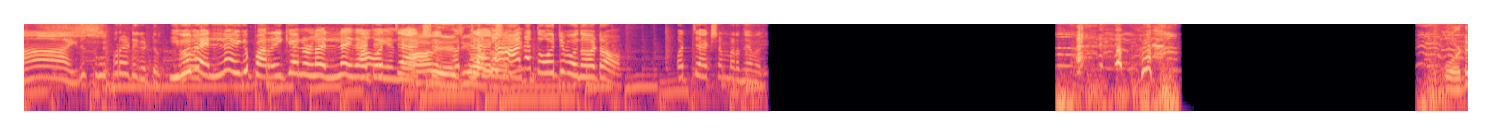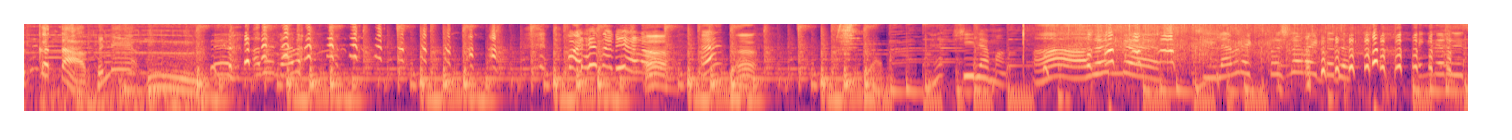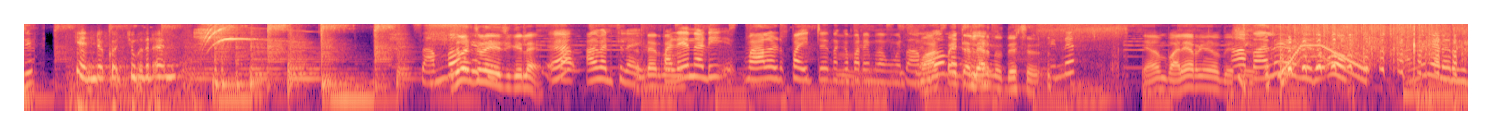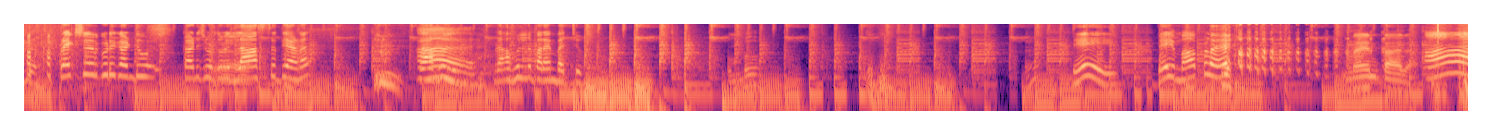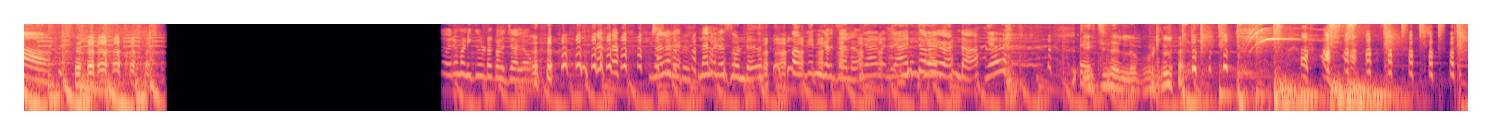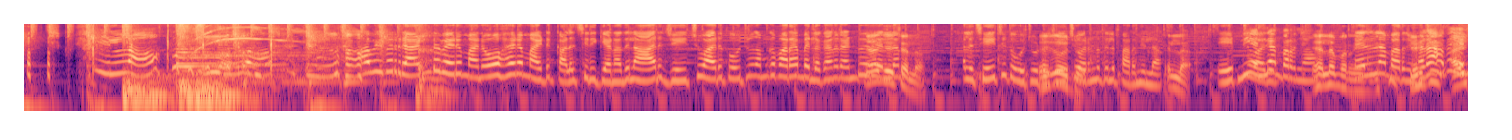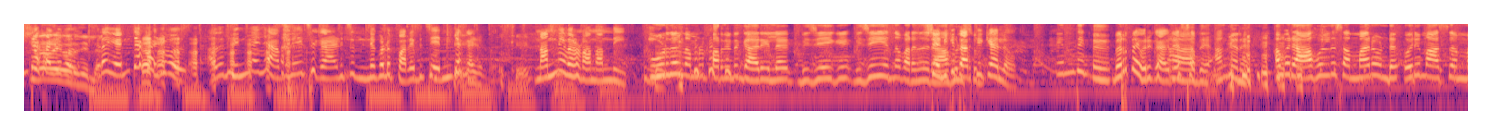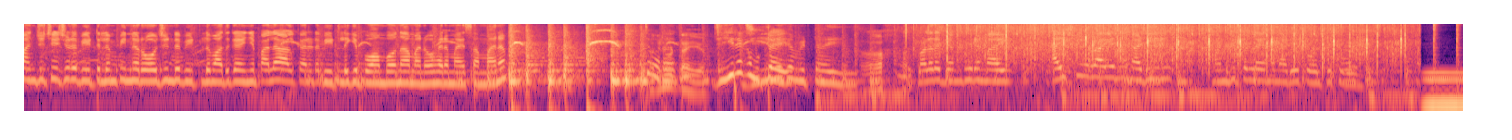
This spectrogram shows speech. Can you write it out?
ഇത് സൂപ്പർ ആയിട്ട് കിട്ടും. ഇവനെല്ലാം എനിക്ക് പറയിക്കാനുള്ള എല്ലാം ഇതായിട്ട് ഒറ്റ ചെയ്യുന്നത്. action, ആ, ചേച്ചി ഒറ്റ കൊള്ളാം. തോറ്റു പോന്നു കേട്ടോ. ഒറ്റ ആക്ഷൻ പറഞ്ഞാൽ മതി. കൊടുക്കത്താ പിന്നെ പഴയ നടിയാണോ? ഷീലാമ്മ ആ അതന്നെ. ഷീലാമിന്റെ എക്സ്പ്രഷനാണ് ഇട്ടത്. എങ്ങനെയാണ് ചേച്ചി? എന്റെ കൊച്ചു മുതലാളി. സംഭവം മനസ്സിലായി ചേച്ചിക്ക് അല്ലേ? ഏ? അത് മനസ്സിലായി. എന്തായിരുന്നു? പഴയ നടി വാളെടുപ്പായിട്ട് എന്നൊക്കെ പറയുമ്പോൾ നമുക്ക് മനസ്സിലായി. വാൾ ഫൈറ്റ് അല്ലായിരുന്നു ഉദ്ദേശിച്ചത്. പിന്നെ? ഞാൻ വല ഇറങ്ങിയത് ആ ഉദ്ദേശിച്ചത്. ഓ അങ്ങനെയാണ് എറിഞ്ഞത്. പ്രേക്ഷകർ കൂടി കണ്ടു കാണിച്ചു കൊടുത്തു ലാസ്റ്റത്തെയാണ്. രാഹുൽ രാഹുലിന് പറയാൻ പറ്റും. ഒമ്പത്? ഡേയ് ഡേയ് മാപ്പിളെ. നയൻ താര ആ ഒരു മണിക്കൂർ കളിച്ചാലോ? നല്ല ര- നല്ല രസമുണ്ട്. നമുക്ക് ഇനി കളിച്ചാലോ? ഞാൻ ഇന്റർവ്യൂ വേണ്ട. ഞാൻ ചേച്ചി നല്ല പുള്ള. ഇല്ല. അപ്പൊ ഇവർ രണ്ടുപേരും മനോഹരമായിട്ട് കളിച്ചിരിക്കുകയാണ്. അതിൽ ആര് ജയിച്ചു ആര് തോറ്റു നമുക്ക് പറയാൻ പറ്റില്ല. കാരണം ഞാൻ രണ്ടുപേരും എല്ലാം ജയിച്ചല്ലോ. അല്ല ചേച്ചി തോറ്റു കേട്ടോ. ചേച്ചി ഒരെണ്ണത്തിൽ പറഞ്ഞില്ല. ഇല്ല. നീ എല്ലാം പറഞ്ഞോ? എല്ലാം പറഞ്ഞു. എല്ലാം പറഞ്ഞു. എടാ, അത് എന്റെ ഐശ്വര്യ റായ് കഴിവ്. പറഞ്ഞില്ല. എടാ, എന്റെ കഴിവ്. അത് നിന്നെ ഞാൻ അഭിനയിച്ച് കാണിച്ച് നിന്നെ കൊണ്ട് പറയിപ്പിച്ച് എന്റെ കഴിവ്. നന്ദി പറയണോ നന്ദി. കൂടുതൽ നമ്മൾ പറഞ്ഞിട്ടും കാര്യമില്ല. വിജയ്ക്ക് വിജയ് എന്ന് പറയുന്നത് പക്ഷെ എനിക്ക് രാഹുൽ സു- തർക്കിക്കാലോ? എന്തിന്? വെറുതെ ഒരു ആ, കാര്യം അതെ അങ്ങനെ. അപ്പൊ രാഹുലിന് സമ്മാനമുണ്ട്. ഒരു മാസം മഞ്ജു ചേച്ചിയുടെ വീട്ടിലും പിന്നെ റോജിന്റെ വീട്ടിലും. അത് കഴിഞ്ഞ് പല ആൾക്കാരുടെ വീട്ടിലേക്ക് പോകാൻ പോകുന്ന ആ മനോഹരമായ സമ്മാനം. മുട്ടായിയോ? ജീരക മുട്ടായി. മിഠായി വളരെ ഗംഭീരമായി. ഐശ്വര്യ എന്ന നടിയിൽ മഞ്ജുപിള്ള എന്ന നടിയെ തോൽപ്പിച്ചു.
